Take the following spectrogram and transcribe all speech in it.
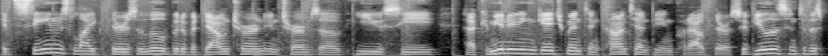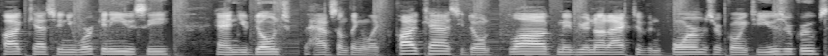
it seems like there's a little bit of a downturn in terms of EUC uh, community engagement and content being put out there. So if you listen to this podcast and you work in EUC and you don't have something like a podcast, you don't blog, maybe you're not active in forums or going to user groups,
